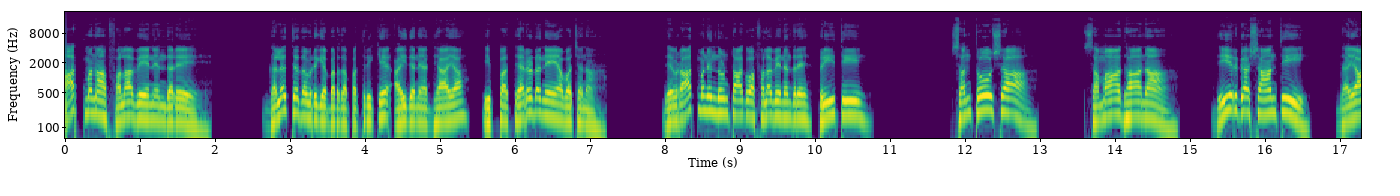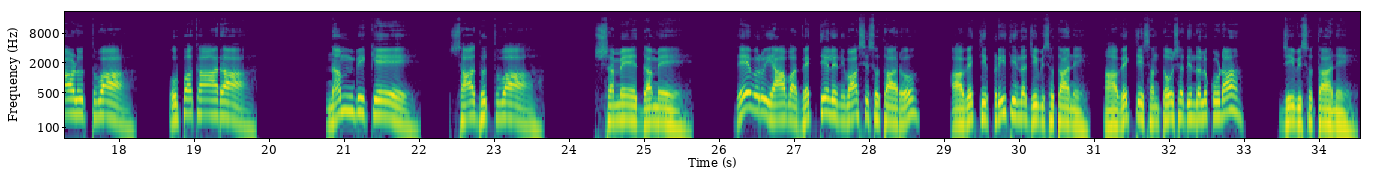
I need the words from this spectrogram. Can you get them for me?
ಆತ್ಮನ ಫಲವೇನೆಂದರೆ ಗಲತ್ಯದವರಿಗೆ ಬರೆದ ಪತ್ರಿಕೆ ಐದನೇ ಅಧ್ಯಾಯ ಇಪ್ಪತ್ತೆರಡನೆಯ ವಚನ. ದೇವರಾತ್ಮನಿಂದುಂಟಾಗುವ ಫಲವೇನೆಂದರೆ ಪ್ರೀತಿ, ಸಂತೋಷ, ಸಮಾಧಾನ, ದೀರ್ಘಶಾಂತಿ, ದಯಾಳುತ್ವ, ಉಪಕಾರ, ನಂಬಿಕೆ, ಸಾಧುತ್ವ ಶಮೆ ದಮೆ ದೇವರು ಯಾವ ವ್ಯಕ್ತಿಯಲ್ಲಿ ನಿವಾಸಿಸುತ್ತಾರೋ ಆ ವ್ಯಕ್ತಿ ಪ್ರೀತಿಯಿಂದ ಜೀವಿಸುತ್ತಾನೆ. ಆ ವ್ಯಕ್ತಿ ಸಂತೋಷದಿಂದಲೂ ಕೂಡ ಜೀವಿಸುತ್ತಾನೆ.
